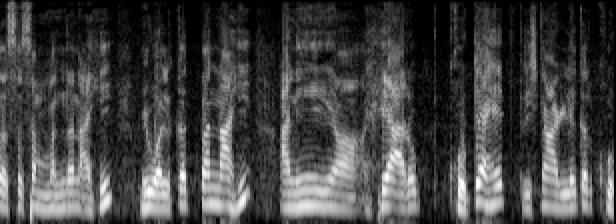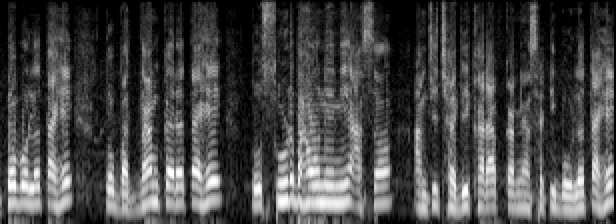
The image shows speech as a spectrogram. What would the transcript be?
तसं संबंध नाही. मी ओळखत पण नाही. आणि हे आरोप खोटे आहेत. कृष्णा आडलेकर खोटं बोलत आहे. तो बदनाम करत आहे. तो सूडभावनेने असं आमची छबी खराब करण्यासाठी बोलत आहे.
